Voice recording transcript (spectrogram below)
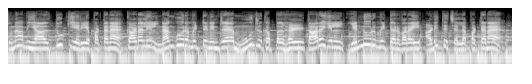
சுனாமியால் தூக்கி எறியப்பட்டன. கடலில் நங்கூரமிட்டு நின்ற மூன்று கப்பல்கள் தரையில் எண்ணூறு மீட்டர் வரை அடித்துச் செல்லப்பட்டன.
